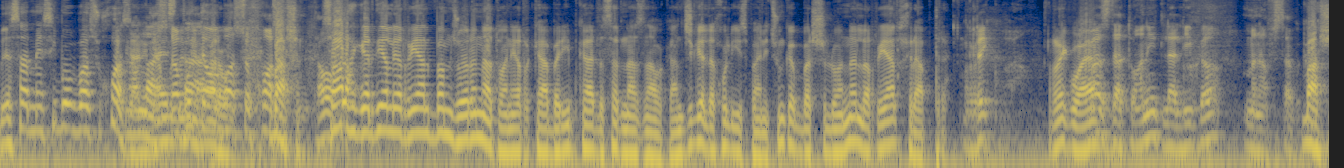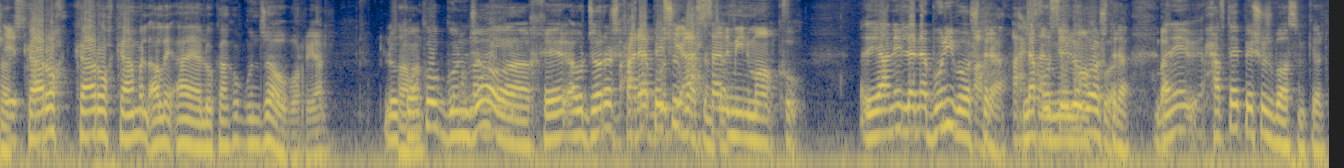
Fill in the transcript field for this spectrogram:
بێسا مسی بۆ باس خوازانساڵح گردیە لێ ریال بەم جۆرە ناتوانێت ڕکابی بکات لەسەر نازناوەکان جگە لە خولی ئیسپانی چونکە بەرشلۆنە لە ریال خراپترە ڕێک وایە دەتوانیت لە لیگە منافسە باشە کارۆخ کارۆخ کامل ئەڵێ ئایا لوکاکۆ گونجاوە بۆ ڕیال لوکۆکۆ گونجاوە خێر ئەو جۆرەش حرە پێش ئاسان مین ماکو. ینی لە نەبوونی بۆشترە لە خۆسیلو بۆشترە بەنی هەفتەی پێشوش باسم کرد.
